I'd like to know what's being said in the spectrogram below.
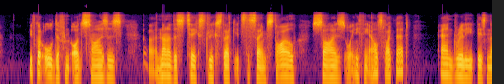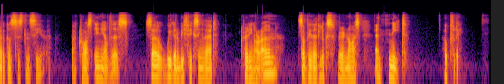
we've got all different odd sizes. Uh, none of this text looks like it's the same style, size, or anything else like that. And really, there's no consistency across any of this. So we're going to be fixing that, creating our own something that looks very nice and neat, hopefully.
